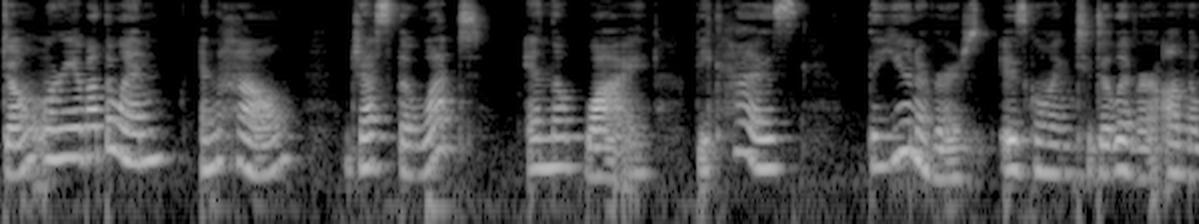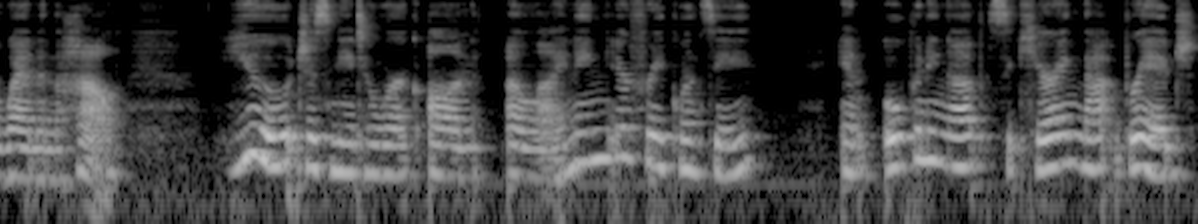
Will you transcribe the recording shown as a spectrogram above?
Don't worry about the when and the how, just the what and the why, because the universe is going to deliver on the when and the how. You just need to work on aligning your frequency and opening up, securing that bridge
